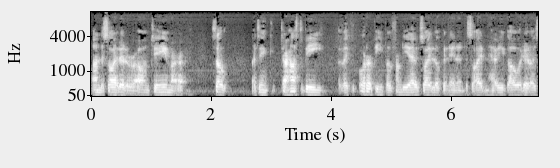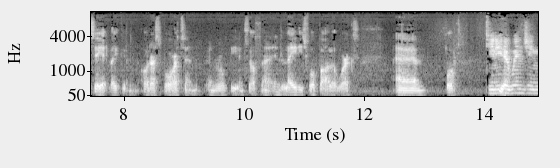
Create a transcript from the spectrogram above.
undecided or own team, or so. I think there has to be like other people from the outside looking in and deciding how you go with it. I see it like in other sports and in rugby and stuff. And in the ladies' football, it works. Um, but Do you need Yeah. a whinging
